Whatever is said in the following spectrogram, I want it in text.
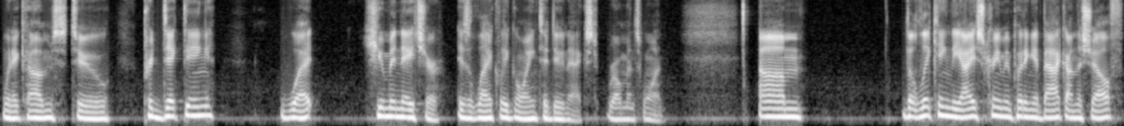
when it comes to predicting what human nature is likely going to do next. Romans 1. Um, the licking the ice cream and putting it back on the shelf.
